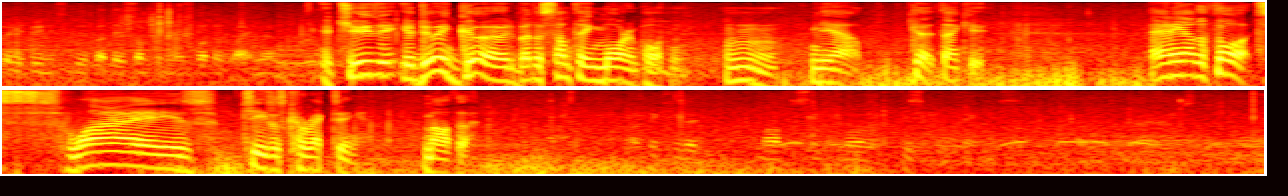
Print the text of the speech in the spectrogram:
What you're doing is good, but there's something more important right now. You're choosing, you're doing good, but there's something more important. Mm, yeah, good, thank you. Any other thoughts? Why is Jesus correcting Martha? I think that Martha's thinking more of physical things. Mary's thinking more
